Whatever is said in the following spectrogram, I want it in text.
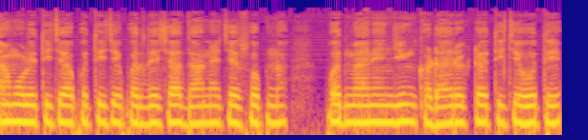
त्यामुळे तिच्या पतीचे परदेशात जाण्याचे स्वप्न पद मॅनेजिंग डायरेक्टर तिचे होते.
